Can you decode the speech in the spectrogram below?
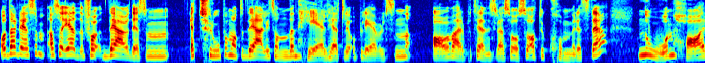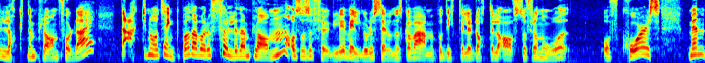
Og det er det som altså, jeg, Det er jo det som Jeg tror på en måte det er litt sånn den helhetlige opplevelsen av å være på treningsreise også. At du kommer et sted. Noen har lagt en plan for deg. Det er ikke noe å tenke på. Det er bare å følge den planen. Og så selvfølgelig velger du selv om du skal være med på ditt eller datt eller avstå fra noe. Of course. Men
